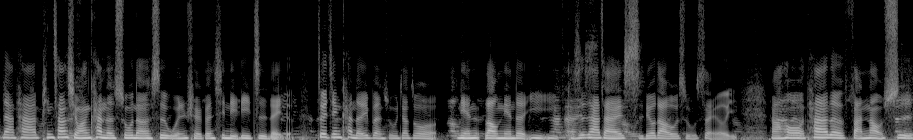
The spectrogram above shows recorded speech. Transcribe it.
那她平常喜欢看的书呢，是文学跟心理励志类的。最近看的一本书叫做《年老年的意义》，可是她才十六到二十五岁而已。然后她的烦恼是，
